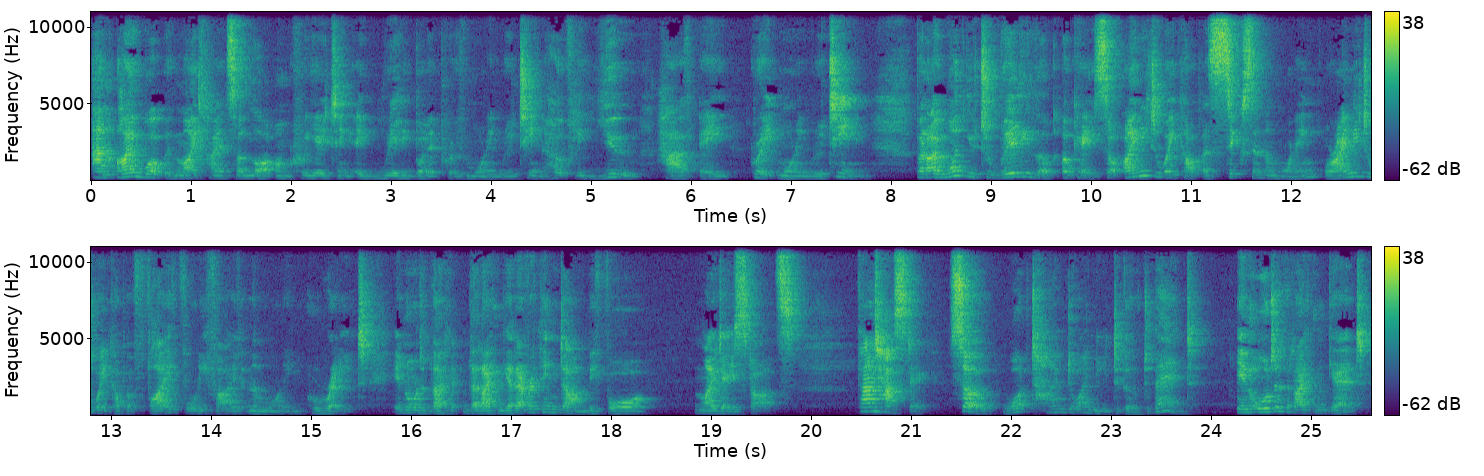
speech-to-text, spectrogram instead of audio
And I work with my clients a lot on creating a really bulletproof morning routine. Hopefully you have a great morning routine. But I want you to really look, okay, so I need to wake up at six in the morning or I need to wake up at 5.45 in the morning. Great in order that, that I can get everything done before my day starts. Fantastic. So what time do I need to go to bed in order that I can get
